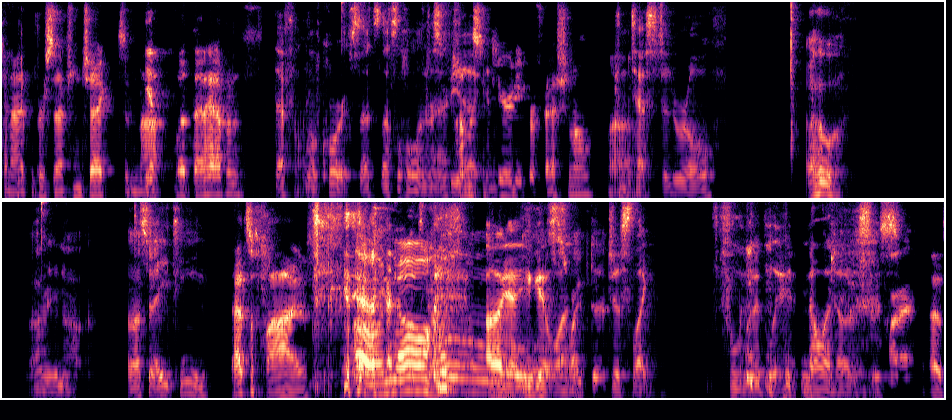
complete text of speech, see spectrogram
Can I perception check to not let that happen? Definitely. Well, of course. That's that's the whole Just interaction. I'm a like an security professional. Uh, Contested role. Oh. I don't even know. Oh, that's an 18. that's a five. Oh no. Oh yeah, you get one. It. Just like fluidly. no one notices. All right.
